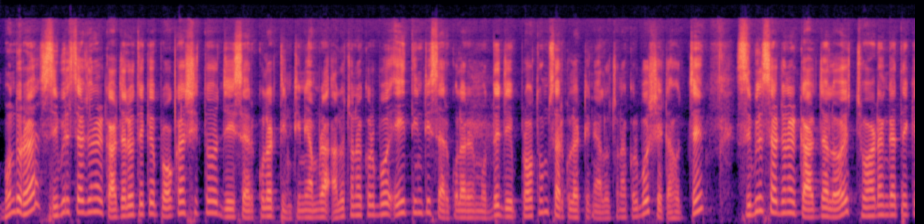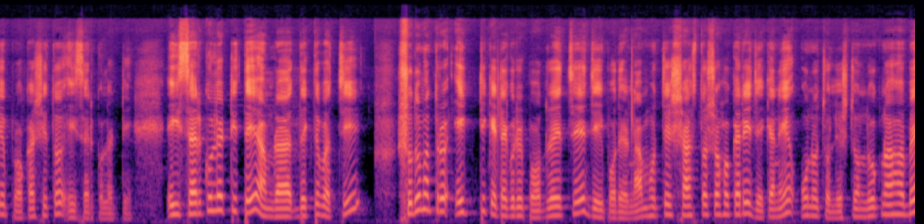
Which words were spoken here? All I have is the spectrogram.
বন্ধুরা, সিভিল সার্জনের কার্যালয় থেকে প্রকাশিত যে সার্কুলার তিনটি নিয়ে আমরা আলোচনা করব, এই তিনটি সার্কুলারের মধ্যে যে প্রথম সার্কুলারটি নিয়ে আলোচনা করব, সেটা হচ্ছে সিভিল সার্জনের কার্যালয় ছোয়াডাঙ্গা থেকে প্রকাশিত এই সার্কুলারটি এই সার্কুলারটিতে আমরা দেখতে পাচ্ছি শুধুমাত্র একটি ক্যাটাগরির পদ রয়েছে, যেই পদের নাম হচ্ছে স্বাস্থ্য সহকারী, যেখানে উনচল্লিশ জন লোক নেওয়া হবে,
